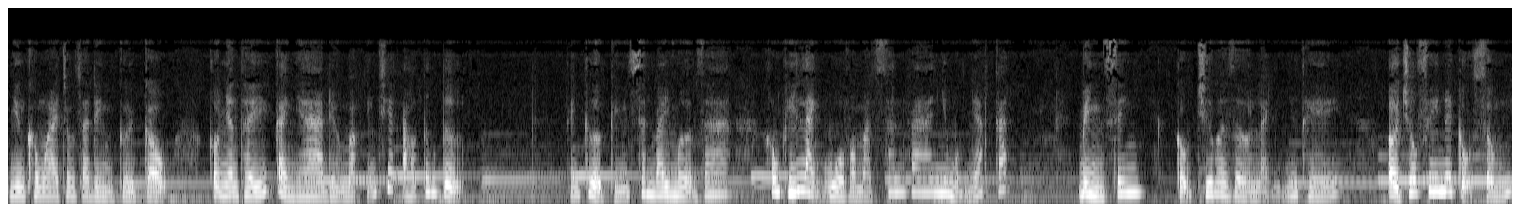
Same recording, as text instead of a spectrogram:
Nhưng không ai trong gia đình cười cậu. Cậu nhận thấy cả nhà đều mặc những chiếc áo tương tự. Cánh cửa kính sân bay mở ra, Không khí lạnh ùa vào mặt Sanva như một nhát cắt. Bình sinh, cậu chưa bao giờ lạnh như thế. Ở châu Phi nơi cậu sống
